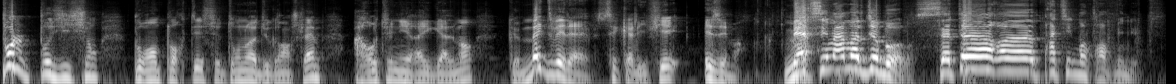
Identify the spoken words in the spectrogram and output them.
pole position pour remporter ce tournoi du Grand Chelem. À retenir également que Medvedev s'est qualifié aisément. Merci Mahmoud Djabour. 7h, euh, pratiquement 30 minutes.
